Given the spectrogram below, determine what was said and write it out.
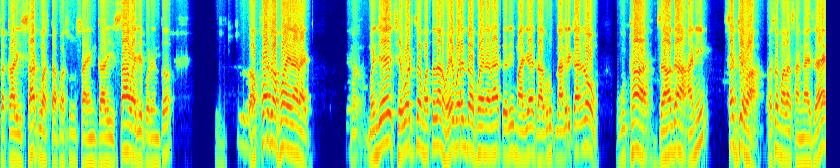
सकाळी सात वाजतापासून सायंकाळी सहा वाजेपर्यंत अफवाच अफवा येणार आहेत. म्हणजे शेवटचं मतदान होईपर्यंत अफवा ना तरी माझ्या जागरूक नागरिकांनो उठा जागा आणि सज्ज व्हा असं मला सांगायचं आहे.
